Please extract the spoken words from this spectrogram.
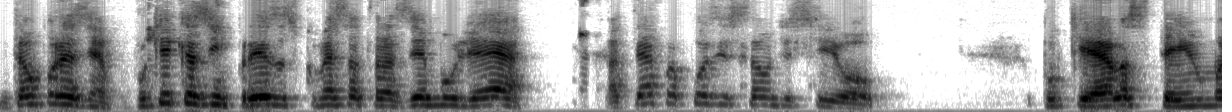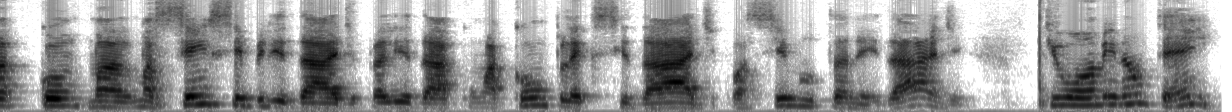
Então, por exemplo, por que, que as empresas começam a trazer mulher até para a posição de CEO? Porque elas têm uma, uma, uma sensibilidade para lidar com a complexidade, com a simultaneidade, que o homem não tem.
